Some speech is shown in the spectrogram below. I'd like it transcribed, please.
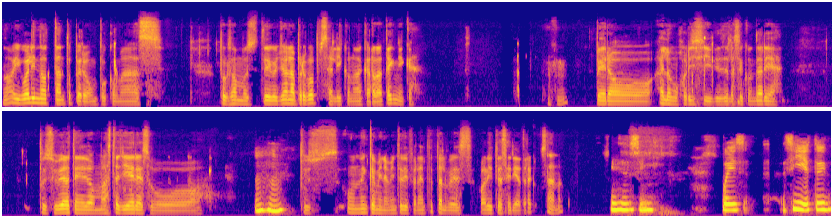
¿no? Igual y no tanto, pero un poco más, porque vamos, te digo, yo en la prepa pues salí con una carrera técnica. Ujú. Pero a lo mejor y si desde la secundaria pues hubiera tenido más talleres o Ujú. pues un encaminamiento diferente, tal vez ahorita sería otra cosa, ¿no? Eso sí. Pues sí, estoy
